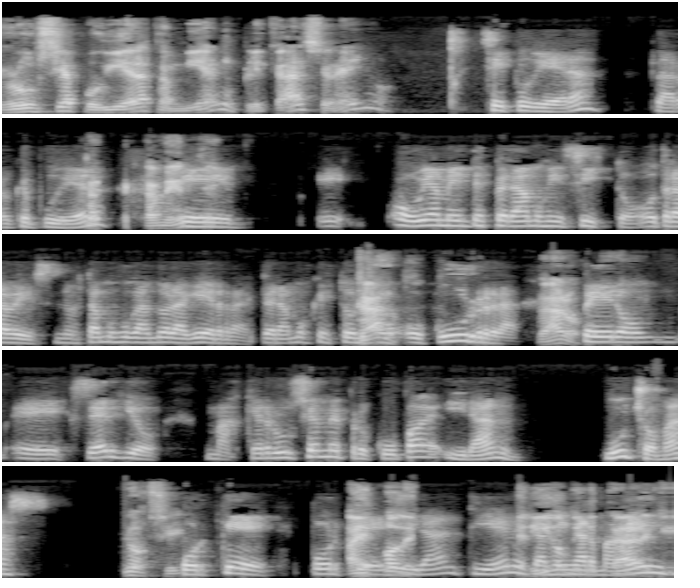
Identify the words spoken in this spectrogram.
Rusia pudiera también implicarse en ello. Si pudiera, claro que pudiera. Perfectamente. Eh, eh, obviamente esperamos, insisto, otra vez, no estamos jugando la guerra, esperamos que esto Claro. no ocurra. claro. Pero, eh, Sergio, más que Rusia me preocupa Irán, mucho más. No, sí. ¿Por qué? Porque Irán tiene también armamento,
